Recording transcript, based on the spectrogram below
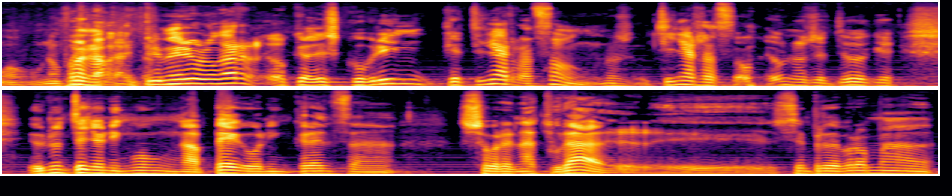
ou non foi bueno, tanto? en primeiro lugar, o que descubrín que tiña razón. Nos, tiña razón, eu non sentido que eu non teño ningún apego nin crenza sobrenatural. Eh, sempre de broma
